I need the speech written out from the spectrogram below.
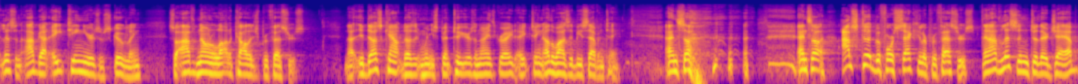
listen, I've got 18 years of schooling, so I've known a lot of college professors. Now, it does count, does it, when you spent two years in ninth grade, 18? Otherwise, it'd be 17. And so, and so I've stood before secular professors and I've listened to their jab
